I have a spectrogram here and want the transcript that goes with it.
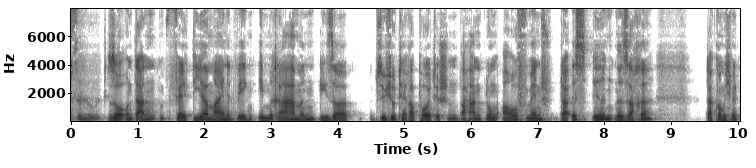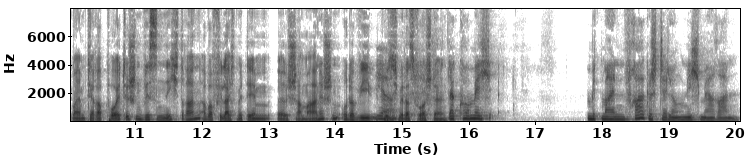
Absolut. So, und dann fällt dir meinetwegen im Rahmen dieser psychotherapeutischen Behandlung auf, Mensch, da ist irgendeine Sache, da komme ich mit meinem therapeutischen Wissen nicht dran, aber vielleicht mit dem äh, schamanischen oder wie Ja. muss ich mir das vorstellen? Da komme ich mit meinen Fragestellungen nicht mehr ran.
